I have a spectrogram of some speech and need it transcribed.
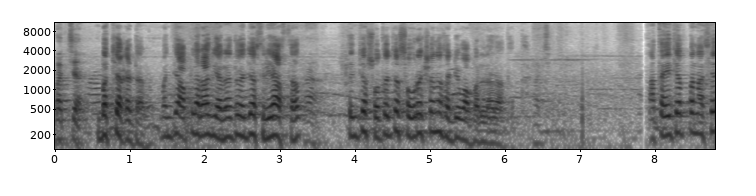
बच्चा. बच्चा कट्यार. म्हणजे आपल्या राजघराण्यातल्या ज्या स्त्रिया असतात त्यांच्या स्वतःच्या संरक्षणासाठी वापरल्या जातात. आता याच्यात पण असे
